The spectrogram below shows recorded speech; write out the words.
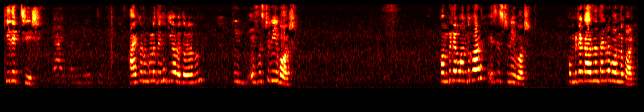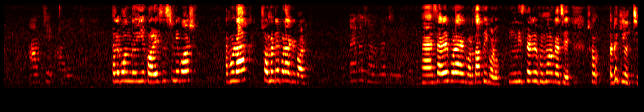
কি দেখছিস? আইকনগুলো দেখে কি হবে তোর এখন? তুই এসএসটি নিয়ে বস। কম্পিউটার বন্ধ কর এসএসটি নিয়ে বস। কম্পিউটার কাজ না থাকলে বন্ধ কর। তাহলে বন্ধ ইয়ে কর এসএসটি নিয়ে বস। এখন রাখ সম্রাটের পরে আগে কর। হ্যাঁ স্যারের পরে আগে করো তাতেই করো ইংলিশ স্যারের হোমওয়ার্ক আছে। সব ওটা কি হচ্ছে?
